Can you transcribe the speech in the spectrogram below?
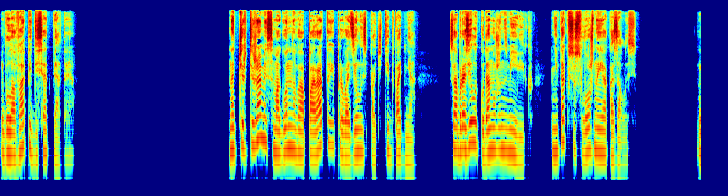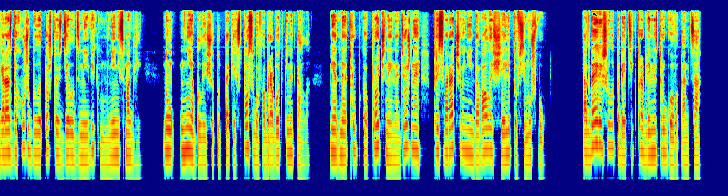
Глава 55. Над чертежами самогонного аппарата я провозилась почти два дня. Сообразила, куда нужен змеевик. Не так все сложно и оказалось. Гораздо хуже было то, что сделать змеевик мне не смогли. Ну, не было еще тут таких способов обработки металла. Медная трубка, прочная и надежная, при сворачивании давала щели по всему шву. Тогда я решила подойти к проблеме с другого конца.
